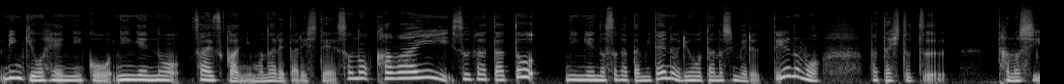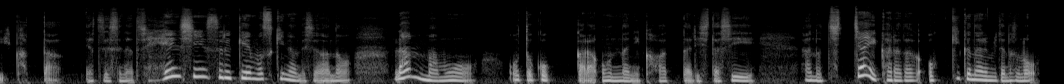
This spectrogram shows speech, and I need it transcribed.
臨機応変にこう人間のサイズ感にも慣れたりしてその可愛い姿と人間の姿みたいのを両方楽しめるっていうのもまた一つ楽しかったやつですね。私変身する系も好きなんですよ。あのランマも男から女に変わったりしたしあのちっちゃい体が大きくなるみたいなその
